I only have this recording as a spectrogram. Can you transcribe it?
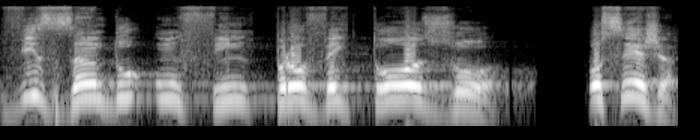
visando um fim proveitoso. Ou seja,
